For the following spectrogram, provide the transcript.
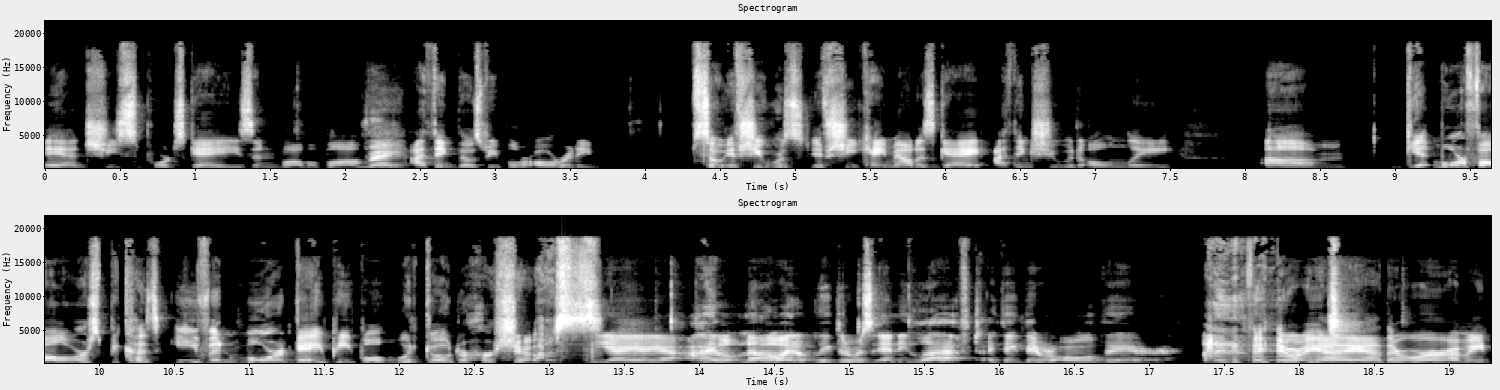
and she supports gays and blah blah blah. Right. I think those people are already. So if she was, if she came out as gay, I think she would only um, get more followers because even more gay people would go to her shows. Yeah, yeah, yeah. I don't know. I don't think there was any left. I think they were all there. there were, yeah, yeah, there were. I mean,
